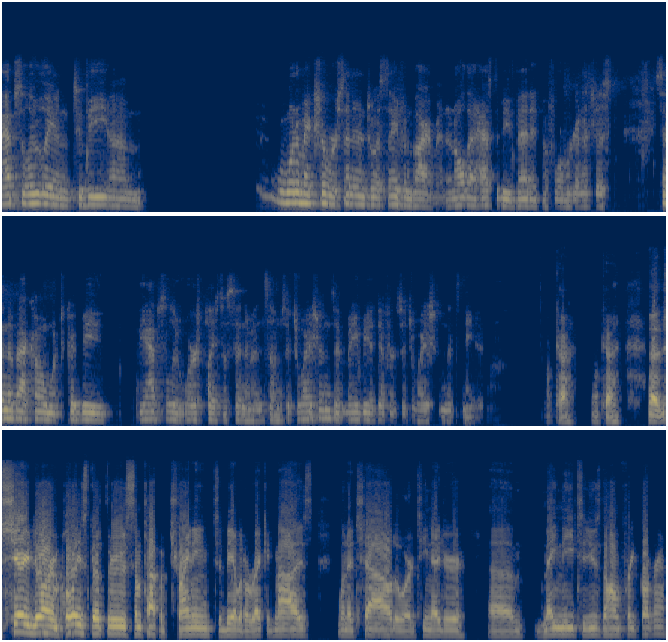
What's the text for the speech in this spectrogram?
absolutely and to be um, we want to make sure we're sending them to a safe environment and all that has to be vetted before we're going to just send them back home, which could be the absolute worst place to send them in some situations. It may be a different situation that's needed. Okay. Okay. Uh, Sherry, do our employees go through some type of training to be able to recognize when a child or a teenager um, may need to use the home free program?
